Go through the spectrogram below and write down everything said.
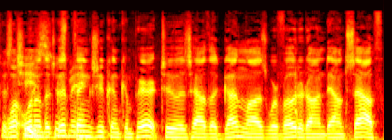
one, one of the good me. things you can compare it to is how the gun laws were voted on down south,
